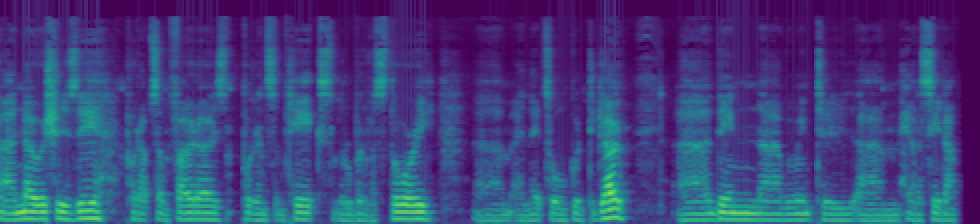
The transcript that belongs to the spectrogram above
uh, no issues there. Put up some photos, put in some text, a little bit of a story, um, and that's all good to go. Uh, then uh, we went to um, how to set up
